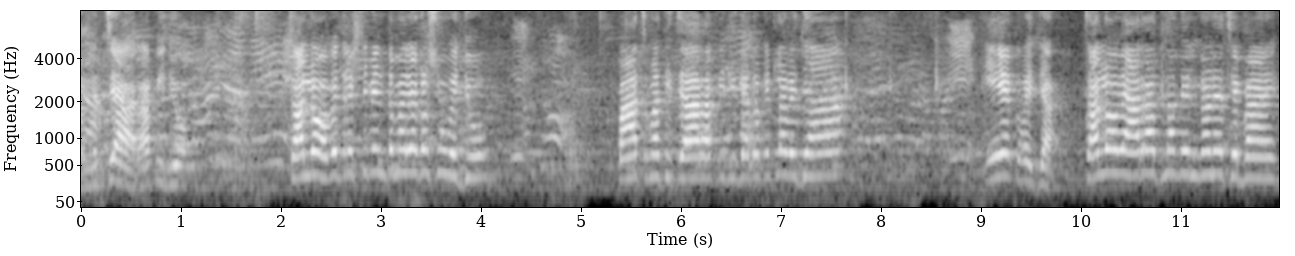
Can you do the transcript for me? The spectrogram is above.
અને ચાર આપી દો ચાલો, હવે દ્રષ્ટિબેન, તમારે આગળ શું વધ્યું? પાંચમાંથી ચાર આપી દીધા તો કેટલા વધ્યા? એક વધ્યા. ચાલો, હવે આરાધના બેન ગણે છે, ભાઈ.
